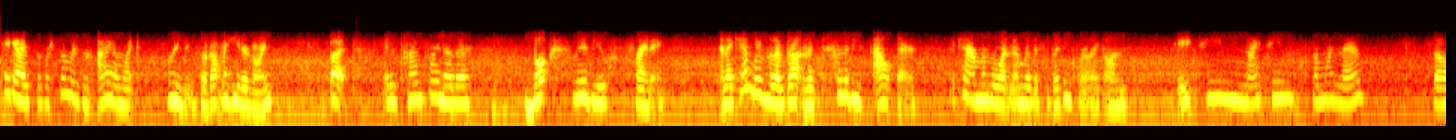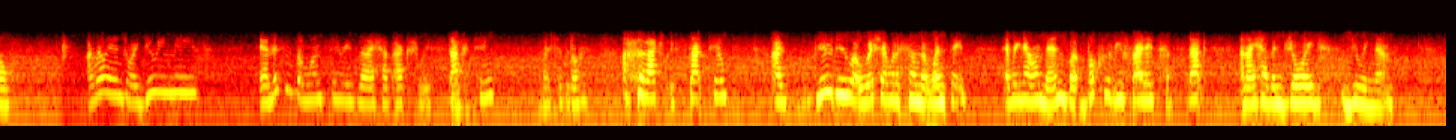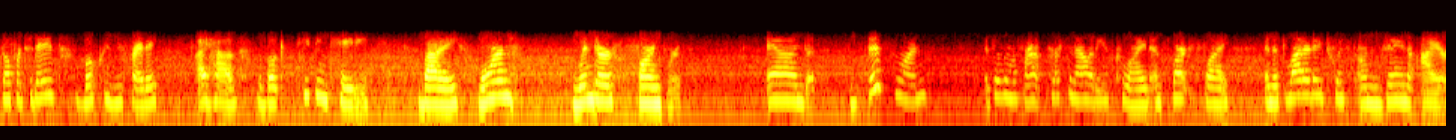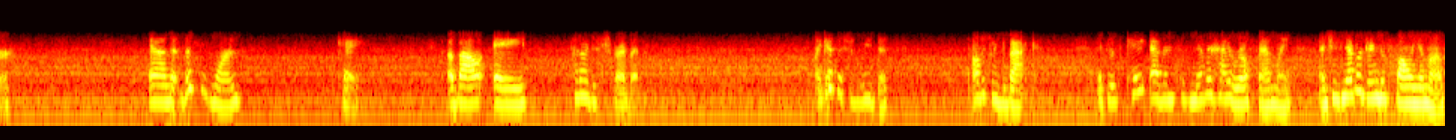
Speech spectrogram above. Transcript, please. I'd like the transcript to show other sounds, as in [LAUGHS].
Hey guys, so for some reason I am like freezing, so I got my heater going. But it is time for another book review Friday. And I can't believe that I've gotten a ton of these out there. I can't remember what number this is. I think we're like on 18, 19, somewhere in there. So I really enjoy doing these. And this is the one series that I have actually stuck to. I shut the door. [LAUGHS] I've actually stuck to. I do do a wish I would have filmed it Wednesdays every now and then, but book review Fridays have stuck, and I have enjoyed doing them. So for today's book review Friday, I have the book Keeping Katie by Lauren Winder Farnsworth. And this one, it says on the front, personalities collide and sparks fly in this latter-day twist on Jane Eyre. And this is one, okay, about a, how do I describe it? I guess I should read this. I'll just read the back. It says, Kate Evans has never had a real family, and she's never dreamed of falling in love.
